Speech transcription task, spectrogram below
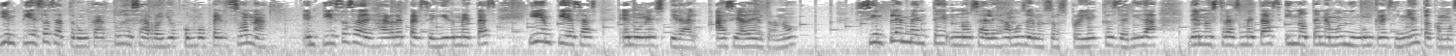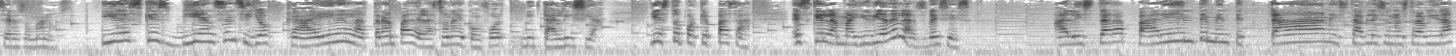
y empiezas a truncar tu desarrollo como persona. Empiezas a dejar de perseguir metas y empiezas en una espiral hacia adentro, ¿no? Simplemente nos alejamos de nuestros proyectos de vida, de nuestras metas y no tenemos ningún crecimiento como seres humanos. Y es que es bien sencillo caer en la trampa de la zona de confort vitalicia. ¿Y esto por qué pasa? es que la mayoría de las veces, al estar aparentemente tan estables en nuestra vida,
